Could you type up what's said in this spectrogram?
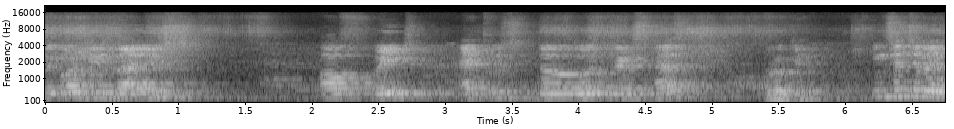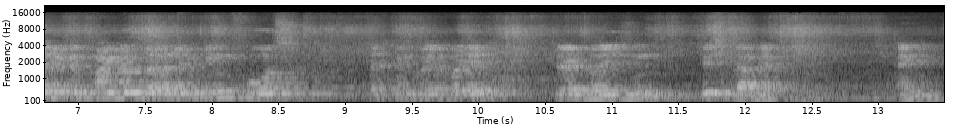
record these values of weight at which the, those threads has broken. In such a way we can find out the limiting force that can bear by a thread by using this lab activity.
